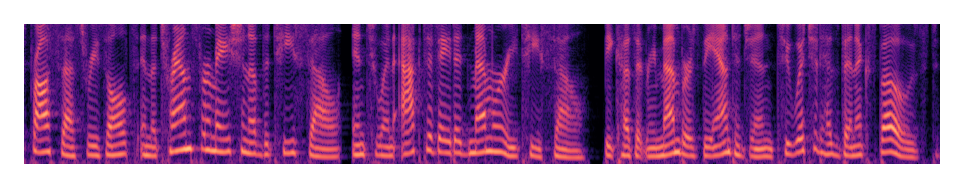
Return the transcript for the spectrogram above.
process results in the transformation of the T cell into an activated memory T cell because it remembers the antigen to which it has been exposed.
